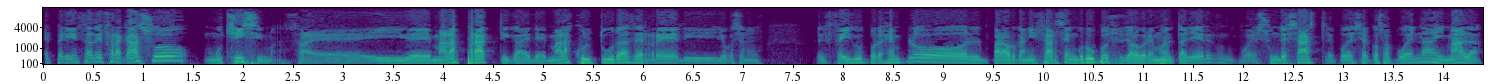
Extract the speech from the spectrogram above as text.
experiencias de fracaso muchísimas, y de malas prácticas, y de malas culturas de red, y yo qué sé, el Facebook, por ejemplo, para organizarse en grupos, eso ya lo veremos en el taller, pues es un desastre, puede ser cosas buenas y malas.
